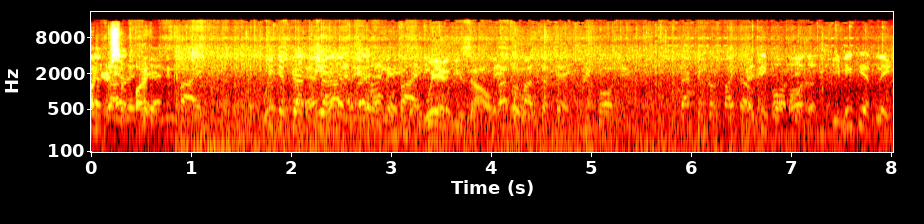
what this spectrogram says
on your supply. Standing by. We defend China's airspace. Where is our Battlemaster tank reporting. Tactical fighter Ready for orders. Immediately.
